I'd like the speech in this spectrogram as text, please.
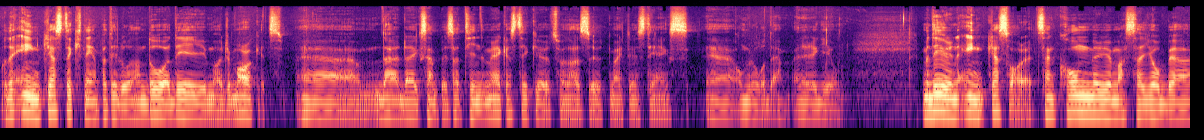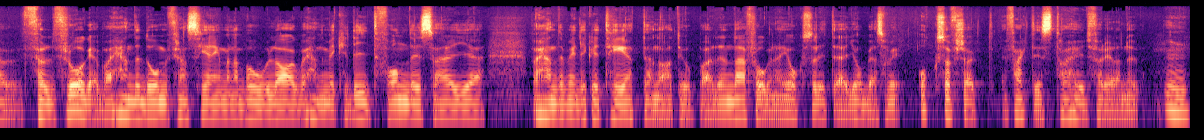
Och det enklaste knepet i lådan då det är ju emerging markets. Eh, där, där exempelvis Latinamerika sticker ut som ett alldeles utmärkt investeringsområde eh, eller region. Men det är ju det enkla svaret. Sen kommer det ju massa jobbiga följdfrågor. Vad händer då med finansiering mellan bolag? Vad händer med kreditfonder i Sverige? Vad händer med likviditeten och alltihopa? De där frågorna är också lite jobbiga som vi också har försökt faktiskt ta höjd för redan nu. Mm.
